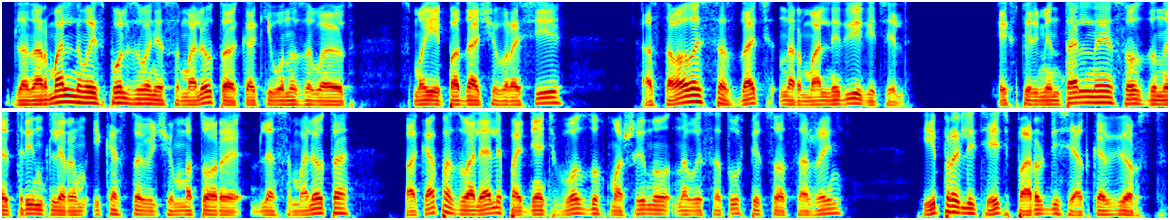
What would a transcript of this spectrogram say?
Для нормального использования самолета, как его называют, с моей подачи в России – Оставалось создать нормальный двигатель. Экспериментальные, созданные Тринклером и Костовичем моторы для самолета, пока позволяли поднять в воздух машину на высоту в 500 сажень и пролететь пару десятков верст.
